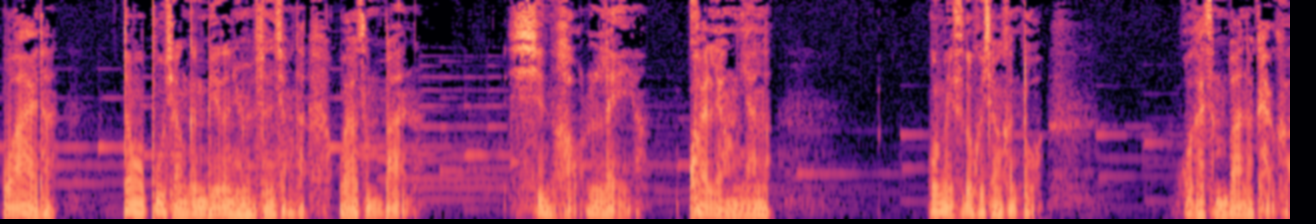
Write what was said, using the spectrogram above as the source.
我爱他。但我不想跟别的女人分享他，我要怎么办呢？心好累呀，快两年了。我每次都会想很多，我该怎么办呢？凯哥，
